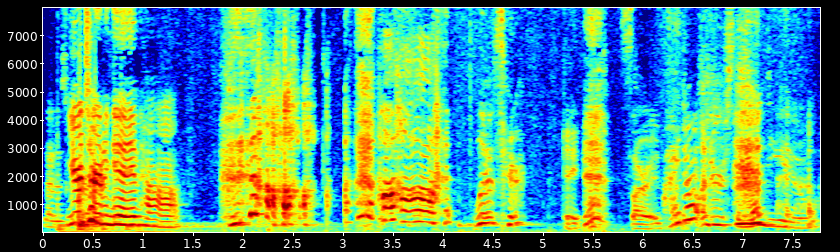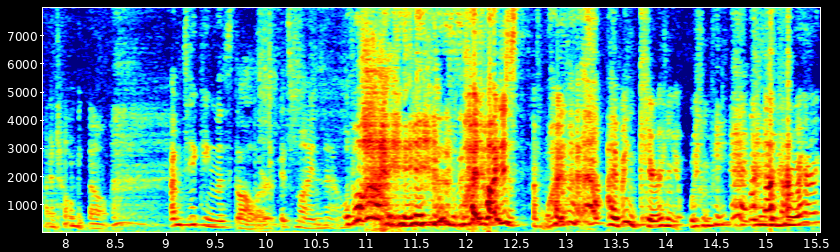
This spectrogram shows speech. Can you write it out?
That is Your correct. turn again. Ha ha. Ha ha. Loser. Okay. Sorry. I don't understand you. I don't know. I'm taking this dollar. It's mine now. Why? why do I just? Why? I've been carrying it with me everywhere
